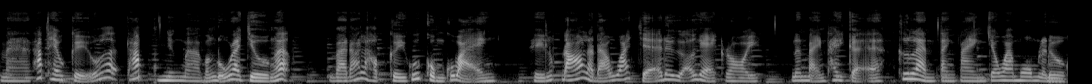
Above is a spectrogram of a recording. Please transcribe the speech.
mà thấp theo kiểu á, thấp nhưng mà vẫn đủ ra trường á. Và đó là học kỳ cuối cùng của bạn. Thì lúc đó là đã quá trễ để gỡ gạt rồi nên bạn thay kệ cứ làm tàn tàn cho qua môn là được.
